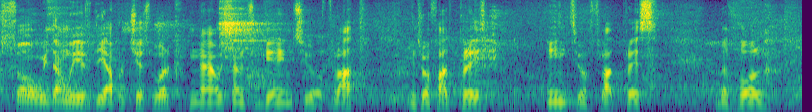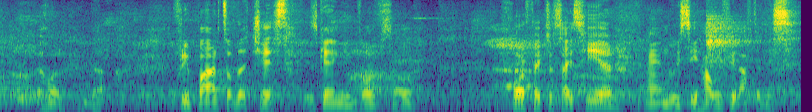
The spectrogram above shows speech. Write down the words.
So we're done with the upper chest work. Now it's time to get into a flat, into a flat press, into a flat press. The whole, the whole, the three parts of the chest is getting involved. So fourth exercise here, and we see how we feel after this.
